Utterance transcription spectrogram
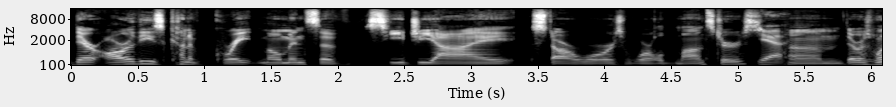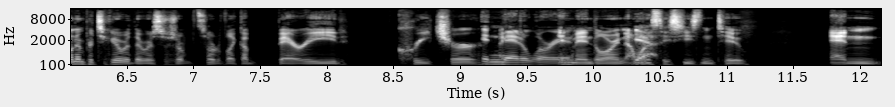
there are these kind of great moments of CGI Star Wars world monsters. Yeah. Um, there was one in particular where there was sort of, sort of like a buried creature In I- Mandalorian. in Mandalorian. I Yeah. want to say season two, and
